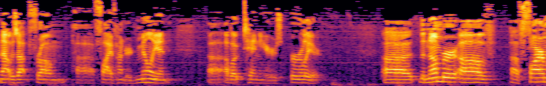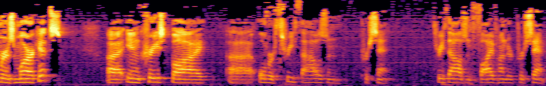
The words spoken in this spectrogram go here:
that was up from uh, 500 million uh, about 10 years earlier. Uh, the number of uh, farmers markets increased by over 3,000 percent, 3,500 percent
